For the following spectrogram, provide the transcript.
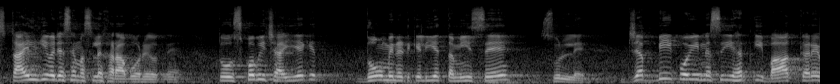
اسٹائل کی وجہ سے مسئلے خراب ہو رہے ہوتے ہیں تو اس کو بھی چاہیے کہ دو منٹ کے لیے تمیز سے سن لے جب بھی کوئی نصیحت کی بات کرے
